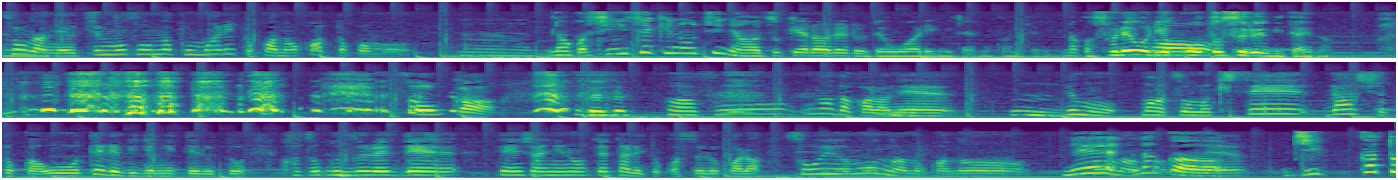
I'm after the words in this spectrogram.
そうだね。うちもそんな泊まりとかなかったかも。うん。なんか親戚のうちに預けられるで終わりみたいな感じで。なんかそれを旅行とするみたいな。そうか。あ、そんなだからね。うん。でも、まあその帰省ラッシュとかをテレビで見てると、家族連れで電車に乗ってたりとかするから、そういうもんなのかな？ね、なんだろうか、実家と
